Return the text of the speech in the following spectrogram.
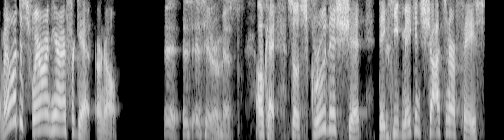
Am I allowed to swear on here? I forget or no. It's, it's hit or miss. Okay, so screw this shit. They keep making shots in our face.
